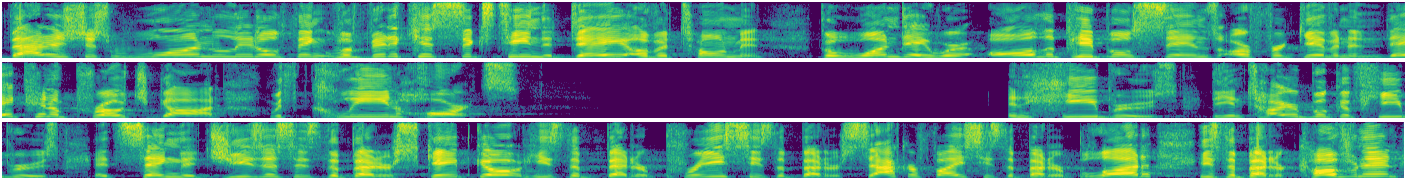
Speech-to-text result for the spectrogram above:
That is just one little thing. Leviticus 16, the day of atonement, the one day where all the people's sins are forgiven and they can approach God with clean hearts. In Hebrews, the entire book of Hebrews, it's saying that Jesus is the better scapegoat, he's the better priest, he's the better sacrifice, he's the better blood, he's the better covenant,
